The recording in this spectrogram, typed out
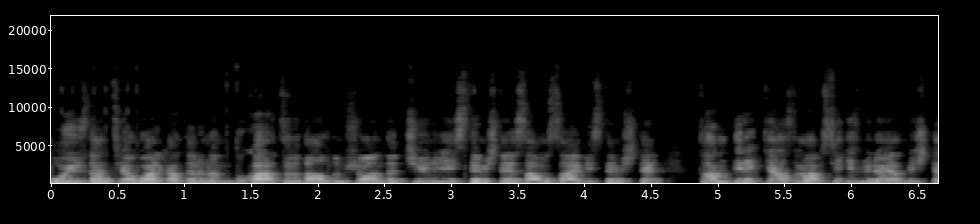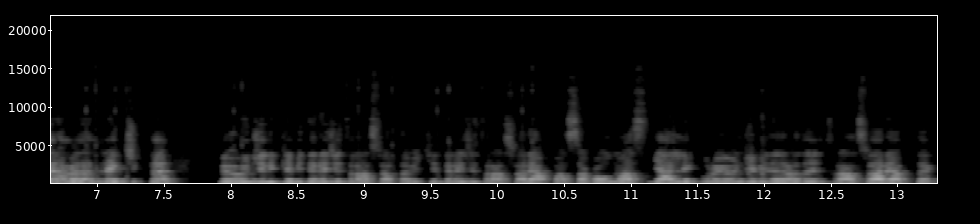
O yüzden Thiago Alcantara'nın bu kartını da aldım şu anda. Çünkü istemişti. Hesabın sahibi istemişti. Tam direkt yazdım abi. 8 milyon yazmış. Hiç denemeden direkt çıktı. Ve öncelikle bir derece transfer tabii ki. Derece transfer yapmazsak olmaz. Geldik buraya. Önce bir derece transfer yaptık.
